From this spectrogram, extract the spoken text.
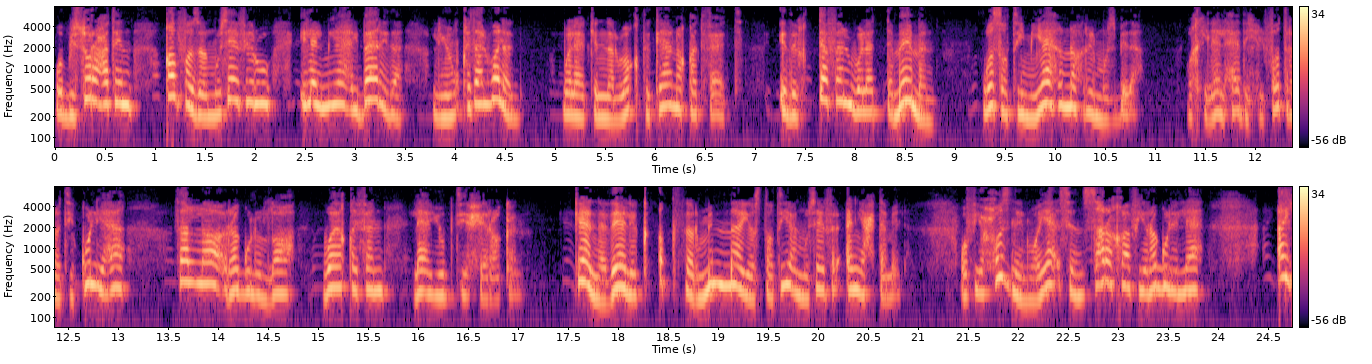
وبسرعة قفز المسافر إلى المياه الباردة لينقذ الولد ولكن الوقت كان قد فات إذ اختفى الولد تماما. وسط مياه النهر المزبدة. وخلال هذه الفترة كلها ظل رجل الله واقفا لا يبدي حراكا. كان ذلك أكثر مما يستطيع المسافر أن يحتمل. وفي حزن ويأس صرخ في رجل الله أي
